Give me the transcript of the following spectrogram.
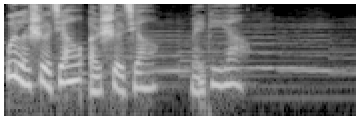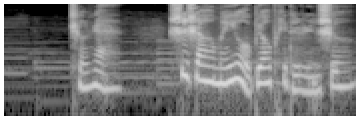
为了社交而社交，没必要。诚然，世上没有标配的人生，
